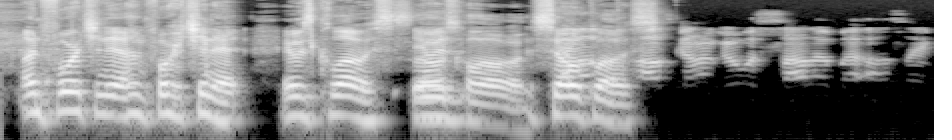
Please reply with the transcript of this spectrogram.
unfortunate, unfortunate. It was close. so it was close. so close. I was gonna go with Salah, but I was like,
